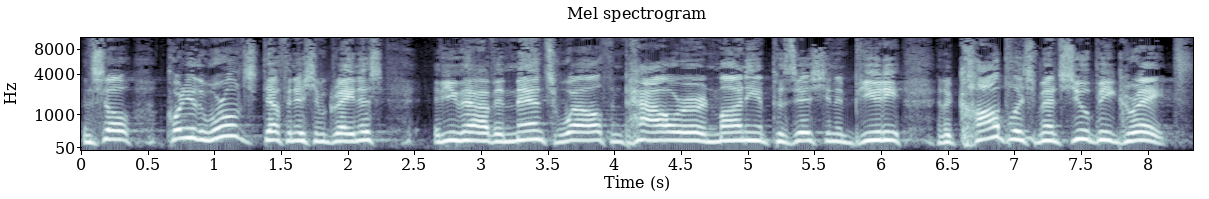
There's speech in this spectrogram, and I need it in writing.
And so, according to the world's definition of greatness, if you have immense wealth and power and money and position and beauty and accomplishments, you'll be great.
